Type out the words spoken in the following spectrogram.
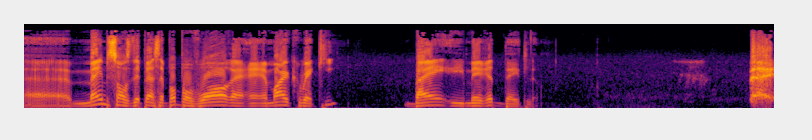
euh, même si on se déplaçait pas pour voir un, Mark Reckie, ben, il mérite d'être là? Ben,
